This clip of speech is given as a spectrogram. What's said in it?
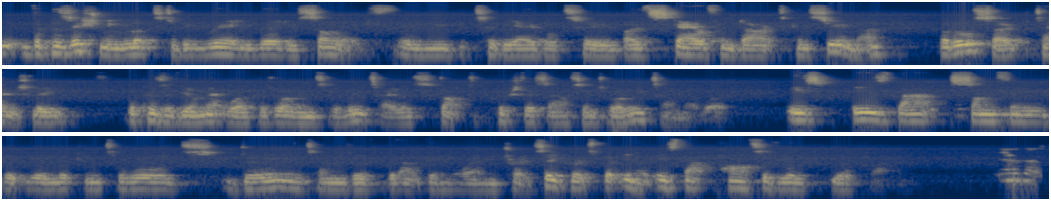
the positioning looks to be really, really solid for you to be able to both scale from direct to consumer, but also potentially, because of your network as well into the retailers, start to push this out into a retail network. Is is that something that you're looking towards doing in terms of without giving away any trade secrets? But you know, is that part of your, your plan? Yeah, that's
